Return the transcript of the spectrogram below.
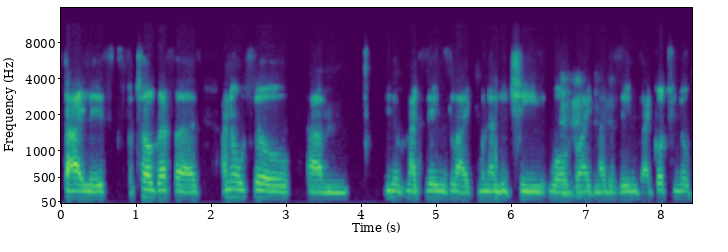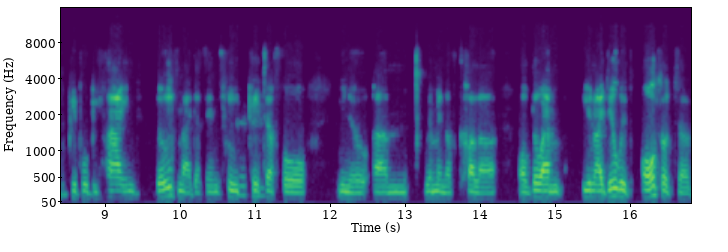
stylists, photographers, and also um, you know magazines like Munaluchi, World mm-hmm. Bride magazines. I got to know the people behind those magazines who mm-hmm. cater for you know um, women of color. Although I'm you know I deal with all sorts of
